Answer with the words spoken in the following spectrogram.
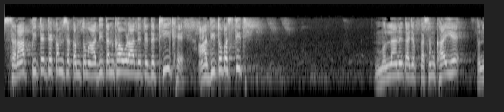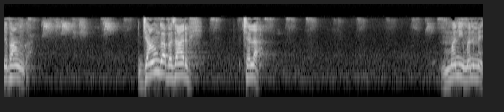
शराब पीते थे कम से कम, तुम आधी तनख्वाह उड़ा देते थे, ठीक है, आधी तो बचती थी। मुल्ला ने कहा, जब कसम खाई है तो निभाऊँगा। जाऊँगा बाज़ार भी, चला। मन ही मन में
